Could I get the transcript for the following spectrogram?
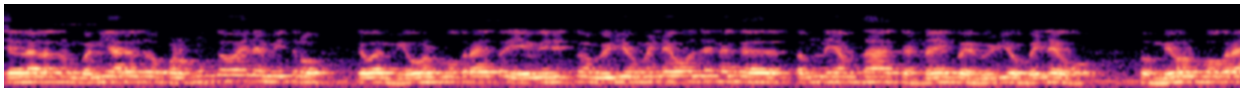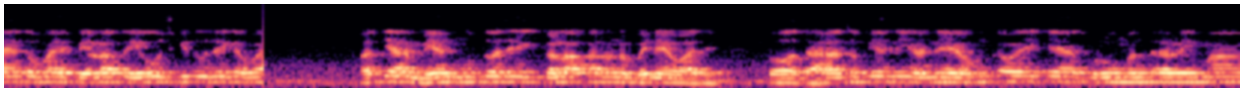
છેલ્લા લગ્ન બન્યા રહેતો પણ હું કહેવાય ને મિત્રો કે ભાઈ મેવળ બોગરાએ તો એવી રીતનો વીડિયો બનાવ્યો છે ને કે તમને એમ થાય કે નહીં ભાઈ, વીડિયો બનાવ્યો. તો મેહુલ બોગરાએ તો ભાઈ, પહેલા તો એવું જ કીધું છે કે ભાઈ અત્યારે મેન મુદ્દો છે એ કલાકારોને બનાવ્યા છે. તો ધારાસભ્યની અને શું કહેવાય કે ગૃહ મંત્રાલયમાં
